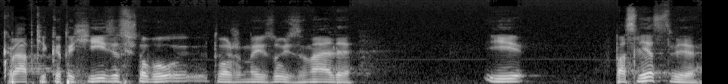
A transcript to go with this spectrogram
краткий катехизис, чтобы тоже наизусть знали. И впоследствии,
